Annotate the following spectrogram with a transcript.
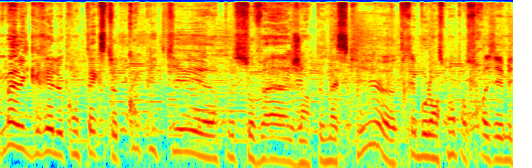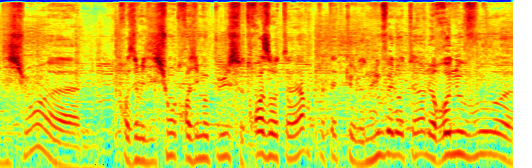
Malgré le contexte compliqué, un peu sauvage, un peu masqué, euh, très beau lancement pour ce troisième édition. euh, troisième édition, troisième opus, trois auteurs. Peut-être que le nouvel auteur, le renouveau euh,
